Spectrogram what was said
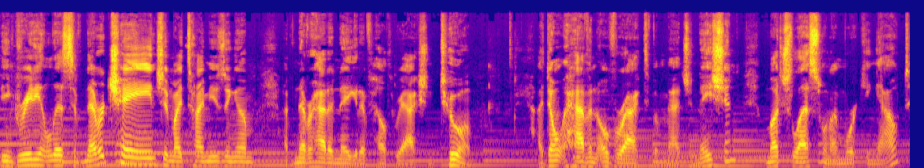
The ingredient lists have never changed in my time using them. I've never had a negative health reaction to them. I don't have an overactive imagination, much less when I'm working out.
